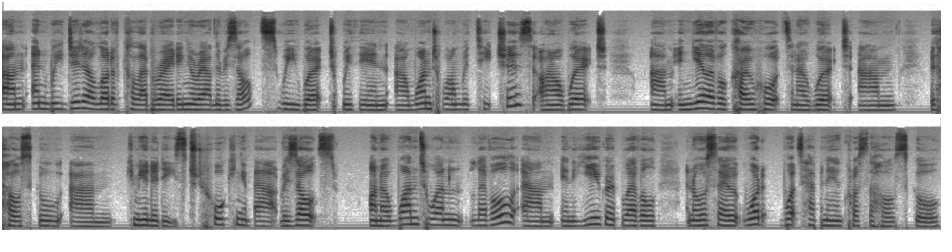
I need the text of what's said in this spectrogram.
Um, and we did a lot of collaborating around the results. We worked within one to one with teachers. I worked um, in year level cohorts and I worked um, with whole school um, communities talking about results on a one to one level, um, in a year group level, and also what, what's happening across the whole school.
